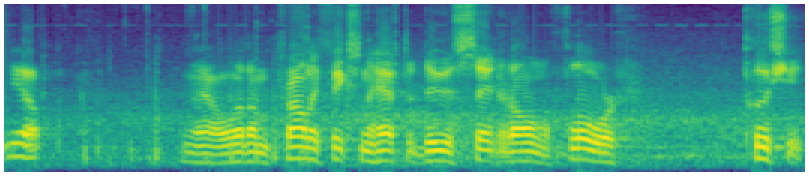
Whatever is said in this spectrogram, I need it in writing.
Yep. Now what I'm probably fixing to have to do is set it on the floor, push it,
